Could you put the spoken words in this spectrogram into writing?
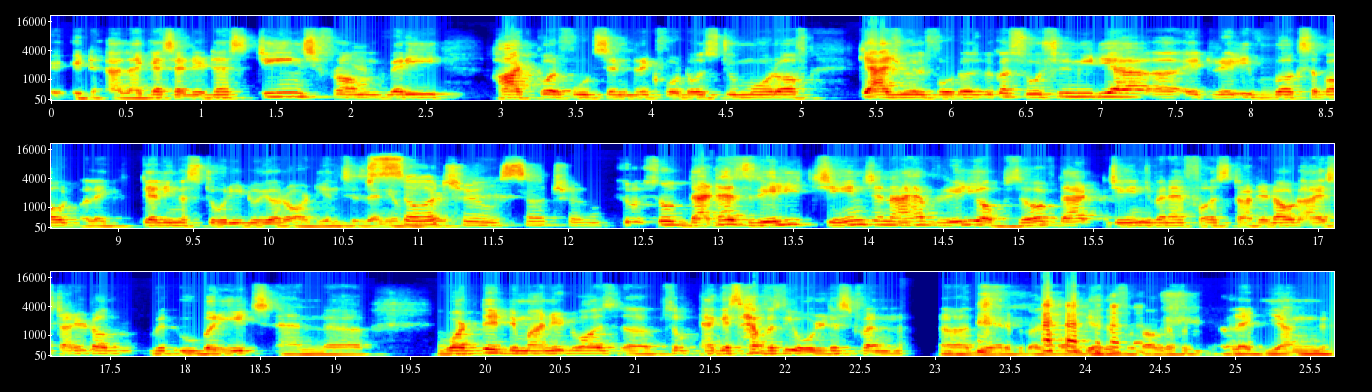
it like i said it has changed from yeah. very hardcore food centric photos to more of casual photos because social media uh, it really works about like telling a story to your audiences and your so viewers. true so true. So so that has really changed and i have really observed that change when i first started out. I started off with uber eats and uh, what they demanded was uh, so i guess i was the oldest one uh, there because all the other photographers were like young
